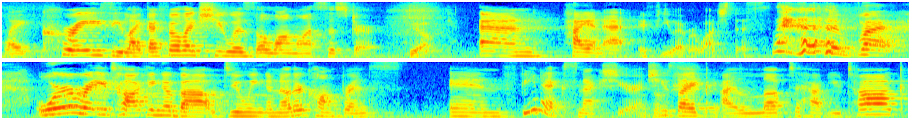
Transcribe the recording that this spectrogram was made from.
like crazy. Like i feel like she was a long lost sister. Yeah. And hi annette if you ever watch this. But we're already talking about doing another conference in phoenix next year. And she's Oh, like i love to have you talk.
